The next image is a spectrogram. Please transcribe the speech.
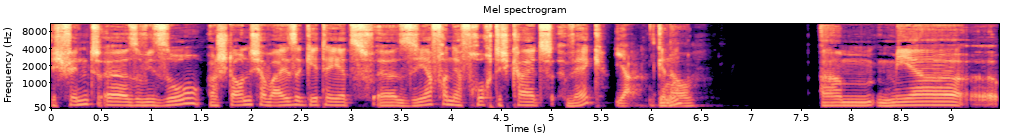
Ich finde äh, sowieso, erstaunlicherweise geht er jetzt äh, sehr von der Fruchtigkeit weg. Ja, genau. Mhm. Ähm, mehr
